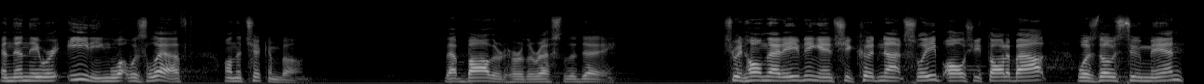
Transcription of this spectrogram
and then they were eating what was left on the chicken bone. That bothered her the rest of the day. She went home that evening and she could not sleep. All she thought about was those two men.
